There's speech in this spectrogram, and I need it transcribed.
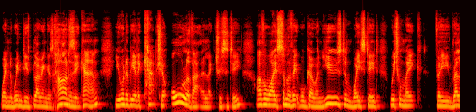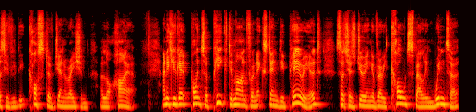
when the wind is blowing as hard as it can. You want to be able to capture all of that electricity. Otherwise, some of it will go unused and wasted, which will make the relative cost of generation a lot higher. And if you get points of peak demand for an extended period, such as during a very cold spell in winter,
